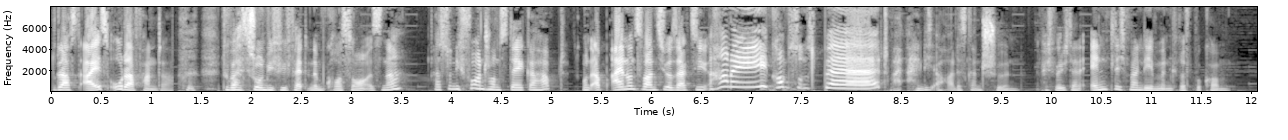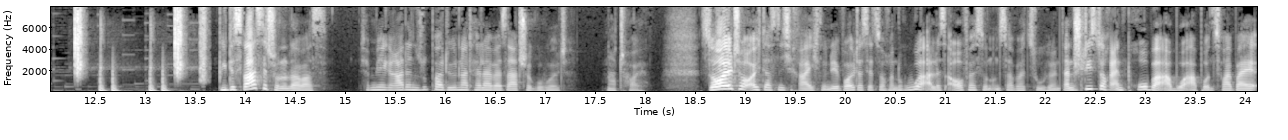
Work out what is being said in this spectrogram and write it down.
Du darfst Eis oder Fanta. Du weißt schon, wie viel Fett in einem Croissant ist, ne? Hast du nicht vorhin schon Steak gehabt? Und ab 21 Uhr sagt sie, Honey, kommst du ins Bett? War eigentlich auch alles ganz schön. Vielleicht würde ich dann endlich mein Leben in den Griff bekommen. Wie, das war's jetzt schon, oder was? Ich habe mir gerade einen super Döner-Teller Versace geholt. Na toll. Sollte euch das nicht reichen und ihr wollt das jetzt noch in Ruhe alles aufessen und uns dabei zuhören, dann schließt doch ein Probeabo ab und zwar bei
